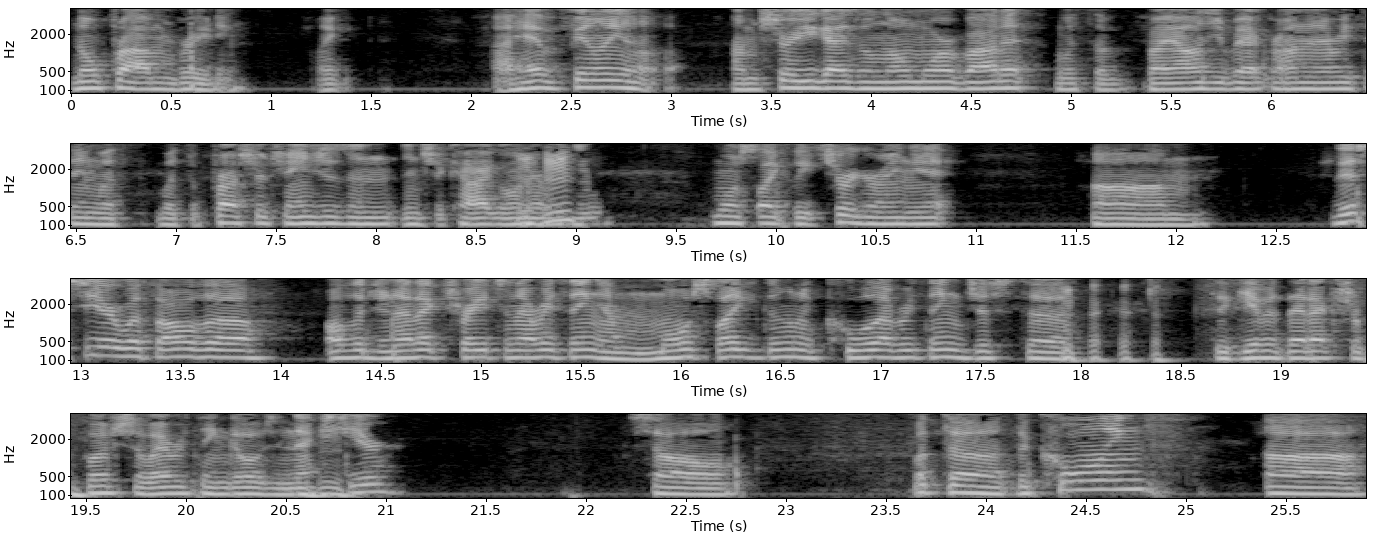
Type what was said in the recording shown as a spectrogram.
no problem breeding. Like I have a feeling. uh, I'm sure you guys will know more about it with the biology background and everything, with with the pressure changes in, in Chicago and Mhm. everything, most likely triggering it. Um, this year with all the all the genetic traits and everything, I'm most likely going to cool everything just to to give it that extra push so everything goes next year. So, but the the cooling, uh,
